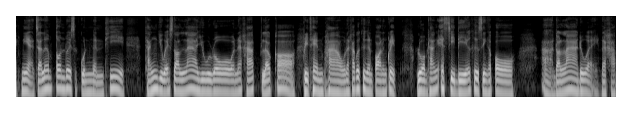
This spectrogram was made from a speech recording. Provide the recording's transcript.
กเนี่ยจะเริ่มต้นด้วยสกุลเงินที่ทั้ง US ดอลลาร์ยูโรนะครับ แล้วก็ British Pound นะครับ ก็คือเงินปอนด์อังกฤษ รวมทั้ง SGD ก็คือสิงคโปร์ดอลลาร์ด้วยนะครับ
